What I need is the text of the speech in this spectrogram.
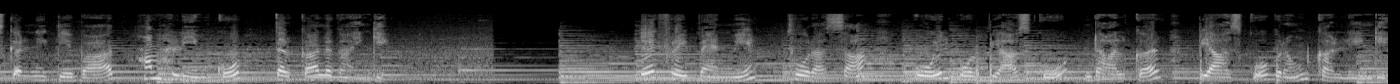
मिक्स करने के बाद हम हलीम को तड़का लगाएँगे। एक फ्राई पैन में थोड़ा सा ऑयल और प्याज को डालकर प्याज को ब्राउन कर लेंगे।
